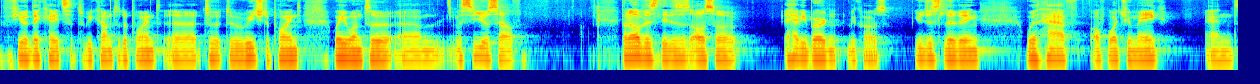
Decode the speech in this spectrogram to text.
a few decades to become to the point, uh, to, to reach the point where you want to um, see yourself. But obviously, this is also a heavy burden because you're just living with half of what you make. And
